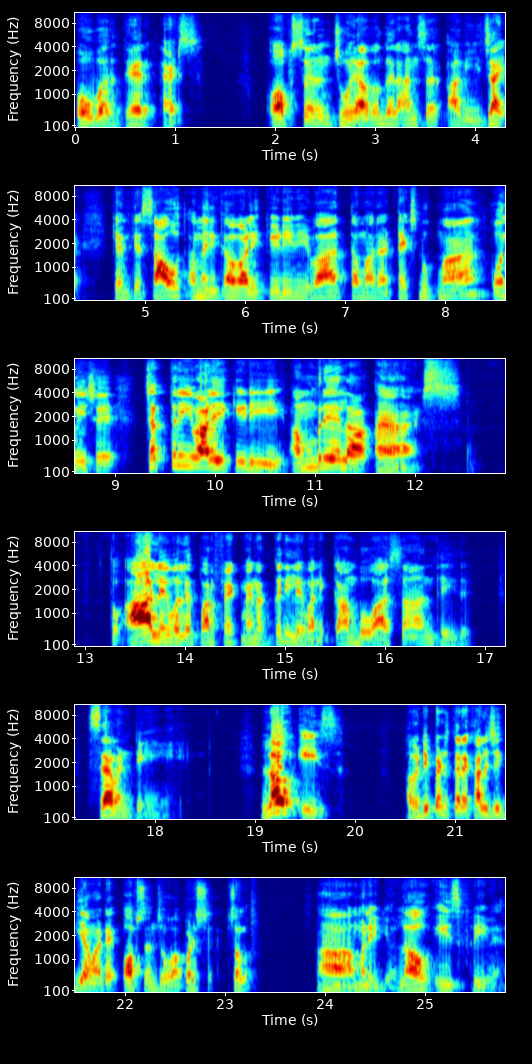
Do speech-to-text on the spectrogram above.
over their heads. Option જોયા વગર આન્સર આવી જાય. કેમ કે સાઉથ અમેરિકાવાળી કીડીની વાત તમારા ટેક્સ્ટબુકમાં કોની છે? છત્રીવાળી કીડી, અમ્બ્રેલા એન્ડ્સ. તો આ લેવલે પરફેક્ટ મહેનત કરી લેવાની કામ બહુ આસાન થઈ જાય. સેવન્ટીન લવ ઇઝ હવે ડિપેન્ડ કરે ખાલી જગ્યા માટે ઓપ્શન જોવા પડશે. ચલો. હા, મળી ગયો. Love is free where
